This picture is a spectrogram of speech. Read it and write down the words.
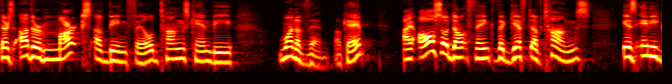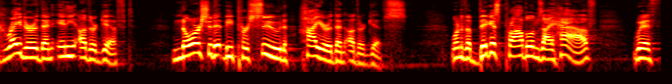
There's other marks of being filled. Tongues can be one of them, okay? I also don't think the gift of tongues is any greater than any other gift, nor should it be pursued higher than other gifts. One of the biggest problems I have with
